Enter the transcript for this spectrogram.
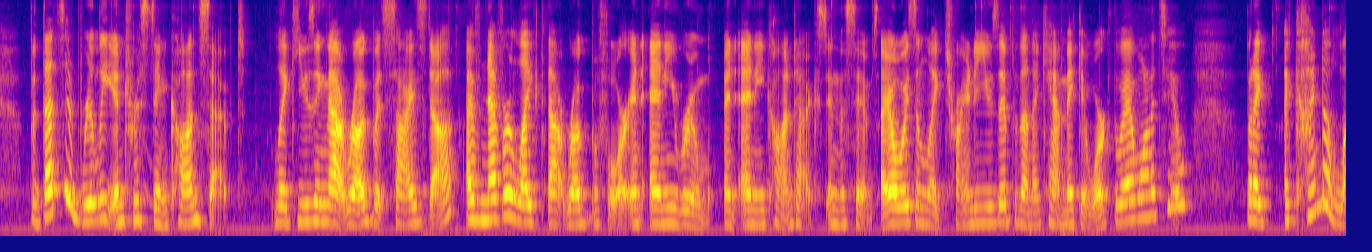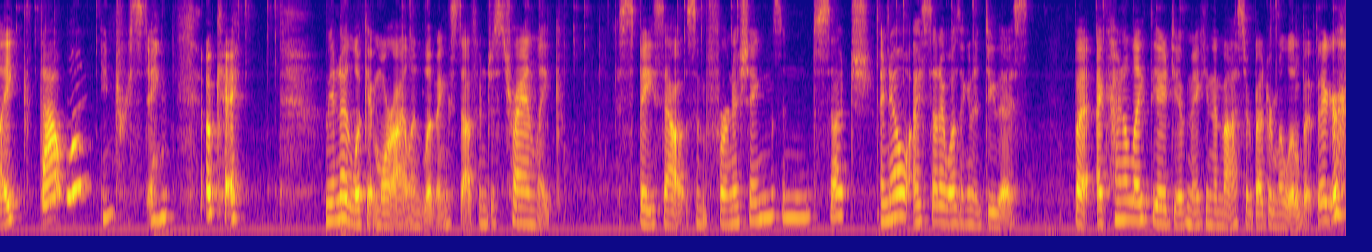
but that's a really interesting concept like using that rug but sized up. I've never liked that rug before in any room, in any context in The Sims. I always am like trying to use it but then I can't make it work the way I want it to. But I, I kind of like that one. Interesting. okay. I'm gonna look at more island living stuff and just try and like space out some furnishings and such. I know I said I wasn't gonna do this, but I kind of like the idea of making the master bedroom a little bit bigger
